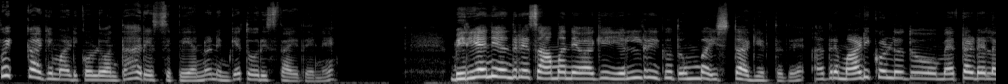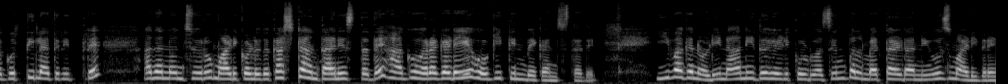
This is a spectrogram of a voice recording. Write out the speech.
ಕ್ವಿಕ್ಕಾಗಿ ಮಾಡಿಕೊಳ್ಳುವಂತಹ ರೆಸಿಪಿಯನ್ನು ನಿಮಗೆ ತೋರಿಸ್ತಾ ಇದ್ದೇನೆ. ಬಿರಿಯಾನಿ ಅಂದರೆ ಸಾಮಾನ್ಯವಾಗಿ ಎಲ್ರಿಗೂ ತುಂಬ ಇಷ್ಟ ಆಗಿರ್ತದೆ. ಆದರೆ ಮಾಡಿಕೊಳ್ಳೋದು ಮೆಥಡ್ ಎಲ್ಲ ಗೊತ್ತಿಲ್ಲದಿದ್ದರೆ ಅದನ್ನೊಂಚೂರು ಮಾಡಿಕೊಳ್ಳೋದು ಕಷ್ಟ ಅಂತ ಅನಿಸ್ತದೆ. ಹಾಗೂ ಹೊರಗಡೆಯೇ ಹೋಗಿ ತಿನ್ಬೇಕನ್ನಿಸ್ತದೆ ಇವಾಗ ನೋಡಿ, ನಾನಿದು ಹೇಳಿಕೊಡುವ ಸಿಂಪಲ್ ಮೆಥಡನ್ನು ಯೂಸ್ ಮಾಡಿದರೆ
